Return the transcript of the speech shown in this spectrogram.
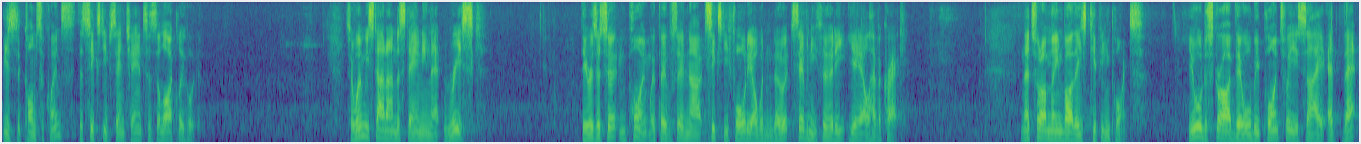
is the consequence, the 60% chance is the likelihood. So when we start understanding that risk, there is a certain point where people said, no, at 60-40 I wouldn't do it, 70-30, yeah, I'll have a crack. And that's what I mean by these tipping points. You will describe there will be points where you say at that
